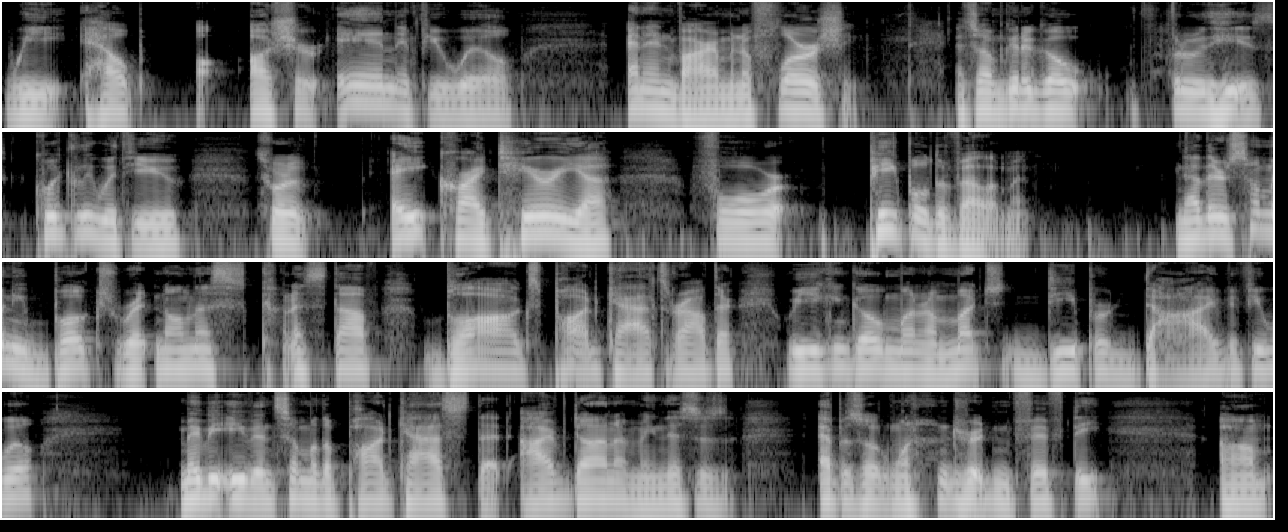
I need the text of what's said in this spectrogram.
We help usher in, if you will, an environment of flourishing. And so I'm going to go through these quickly with you, sort of eight criteria for people development. Now, there's so many books written on this kind of stuff, blogs, podcasts are out there where you can go on a much deeper dive, if you will. Maybe even some of the podcasts that I've done. I mean, this is episode 150. Um,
